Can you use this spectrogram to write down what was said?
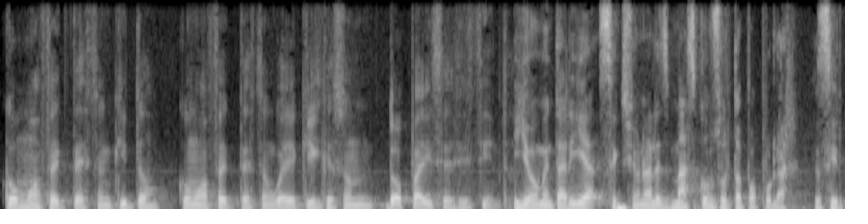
¿Cómo afecta esto en Quito? ¿Cómo afecta esto en Guayaquil? Que son dos países distintos. Y yo aumentaría seccionales más consulta popular. Es decir,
